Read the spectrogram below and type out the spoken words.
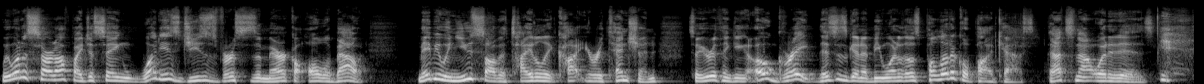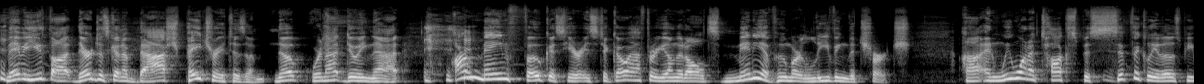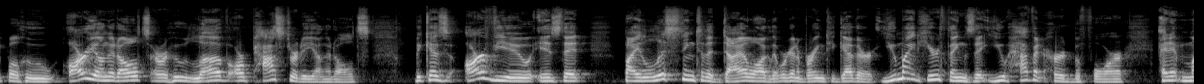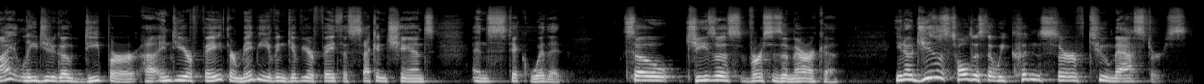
We want to start off by just saying, what is Jesus versus America all about? Maybe when you saw the title, it caught your attention. So you were thinking, oh, great, this is going to be one of those political podcasts. That's not what it is. Maybe you thought they're just going to bash patriotism. Nope, we're not doing that. Our main focus here is to go after young adults, many of whom are leaving the church. Uh, and we want to talk specifically to those people who are young adults or who love or pastor to young adults, because our view is that by listening to the dialogue that we're going to bring together, you might hear things that you haven't heard before, and it might lead you to go deeper uh, into your faith or maybe even give your faith a second chance and stick with it. So, Jesus versus America. You know, Jesus told us that we couldn't serve two masters.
